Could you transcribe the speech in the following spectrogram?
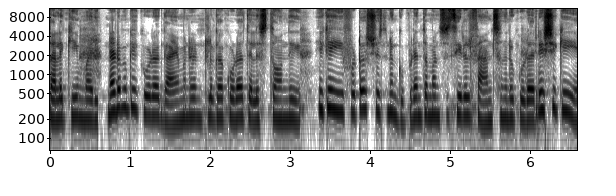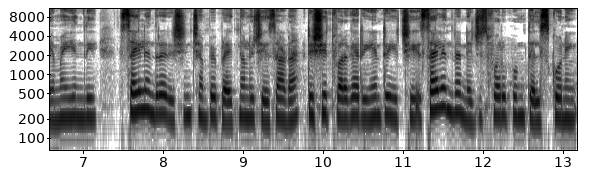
తలకి మరి నడుముకి కూడా గాయమైనట్లుగా కూడా తెలుస్తోంది. ఇక ఈ ఫొటోస్ చూసిన గుప్పెడంత మనసు సీరియల్ ఫ్యాన్స్ అందరూ కూడా రిషికి ఏమయ్యింది? శైలేంద్ర రిషిని చంపే ప్రయత్నాలు చేశాడా? రిషి త్వరగా రీఎంట్రీ ఇచ్చి శైలేంద్ర నిజ స్వరూపం తెలుసుకొని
